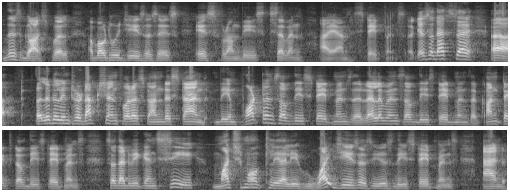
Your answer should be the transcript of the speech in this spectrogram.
this gospel about who Jesus is is from these seven I am statements. Okay, so that's a, uh, a little introduction for us to understand the importance of these statements, the relevance of these statements, the context of these statements, so that we can see much more clearly why Jesus used these statements and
